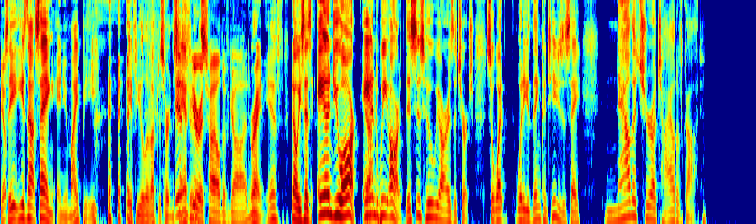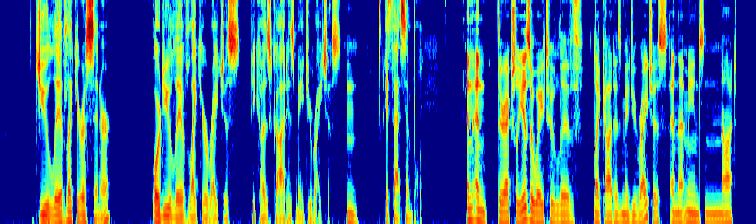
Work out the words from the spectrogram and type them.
Yep. See, He's not saying, and you might be, if you live up to certain standards. If you're a child of God, Right. If no, he says, and you are, Yeah. and we are. This is who we are as the church. So what what he then continues to say, now that you're a child of God, do you live like you're a sinner, or do you live like you're righteous because God has made you righteous? Hmm. It's that simple. and and there actually is a way to live like God has made you righteous, and that means not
